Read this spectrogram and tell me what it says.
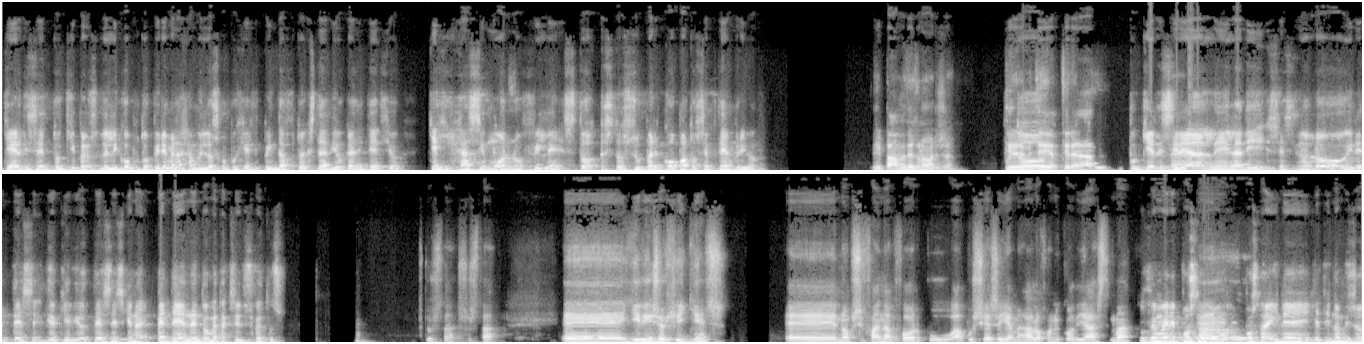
κέρδισε το κύπελο στο τελικό που το πήρε με ένα χαμηλό σκοπό, έχει έρθει 58-62, κάτι τέτοιο. Και έχει χάσει μόνο, φίλε, στο, στο Super Copa το Σεπτέμβριο. Λυπάμαι, δεν γνώριζα. Που, το, τη που κέρδισε ναι. η Real. Ναι. Δηλαδή σε σύνολο είναι 2 και 2, 4 και 5-1 είναι το μεταξύ τους φέτος. Σωστά, σωστά. Ε, γυρίζει ο Higgins ε, εν ώψη Final Four που απουσίασε για μεγάλο χρονικό διάστημα. Το θέμα είναι πώς θα, ε, πώς θα είναι, γιατί νομίζω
